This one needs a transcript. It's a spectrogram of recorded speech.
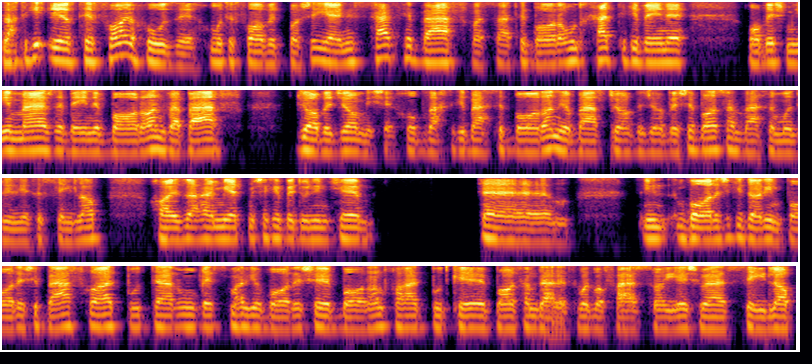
وقتی که ارتفاع حوزه متفاوت باشه یعنی سطح برف و سطح باران اون خطی که بین ما بهش میگه مرز بین باران و برف جابجا جا میشه. خب وقتی که بحث باران یا برف جابجا جا بشه باز هم بحث مدیریت سیلاب حائز اهمیت میشه که بدونیم که این بارشی که داریم بارش برف خواهد بود در اون قسمت یا بارش باران خواهد بود که باز هم در ارتباط با فرسایش و سیلاب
